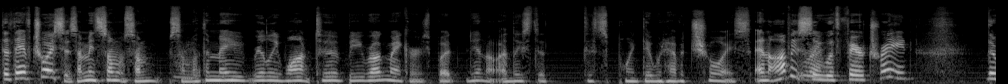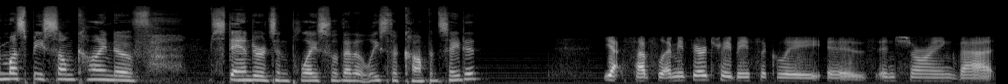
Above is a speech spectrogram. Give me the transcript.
That they have choices. I mean, some some some of them may really want to be rug makers, but you know, at least this point, they would have a choice. And obviously, Right. with fair trade, there must be some kind of standards in place so that at least they're compensated. Yes, absolutely. I mean, fair trade basically is ensuring that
